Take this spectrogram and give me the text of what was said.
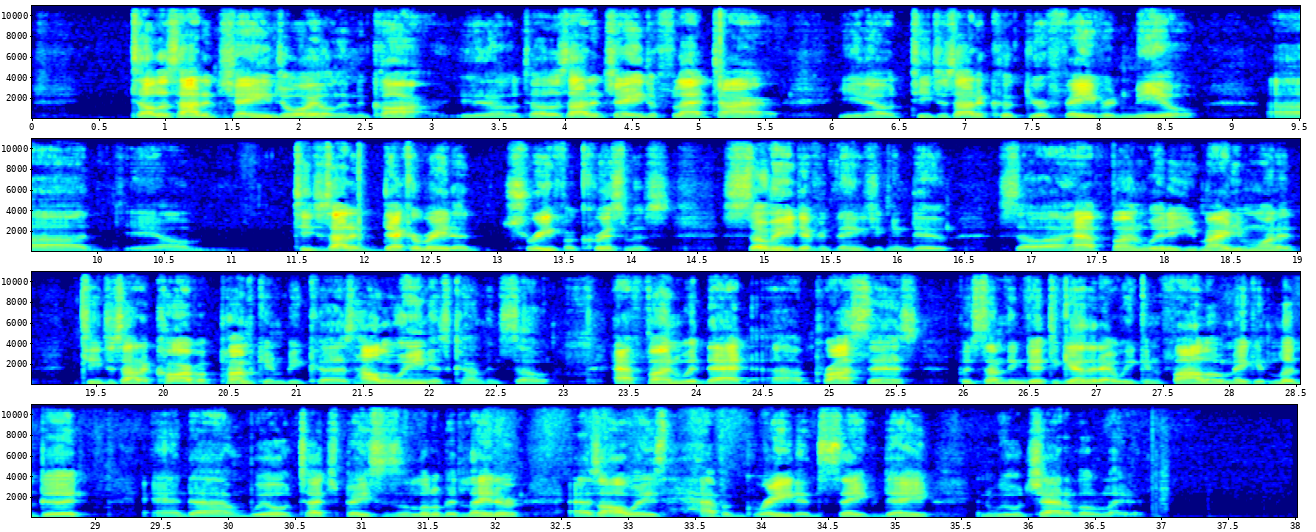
tell us how to change oil in the car. You know, tell us how to change a flat tire. You know, teach us how to cook your favorite meal. Uh, you know, teach us how to decorate a tree for Christmas. So many different things you can do. So uh, have fun with it. You might even want to teach us how to carve a pumpkin because Halloween is coming. So have fun with that uh, process. Put something good together that we can follow, make it look good, and uh, we'll touch bases a little bit later. As always, have a great and safe day, and we will chat a little later.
